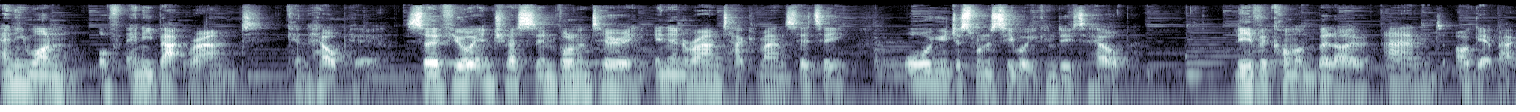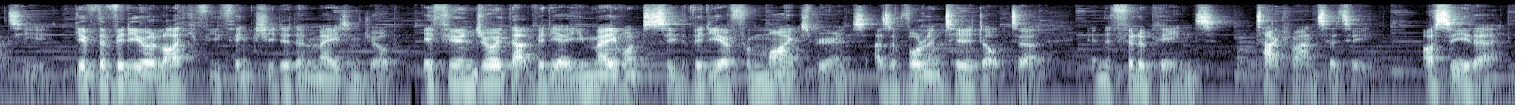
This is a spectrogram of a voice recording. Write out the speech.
anyone of any background can help here. So if you're interested in volunteering in and around Tacloban City, or you just want to see what you can do to help, leave a comment below and I'll get back to you. Give the video a like if you think she did an amazing job. If you enjoyed that video, you may want to see the video from my experience as a volunteer doctor in the Philippines, Tacloban City. I'll see you there.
